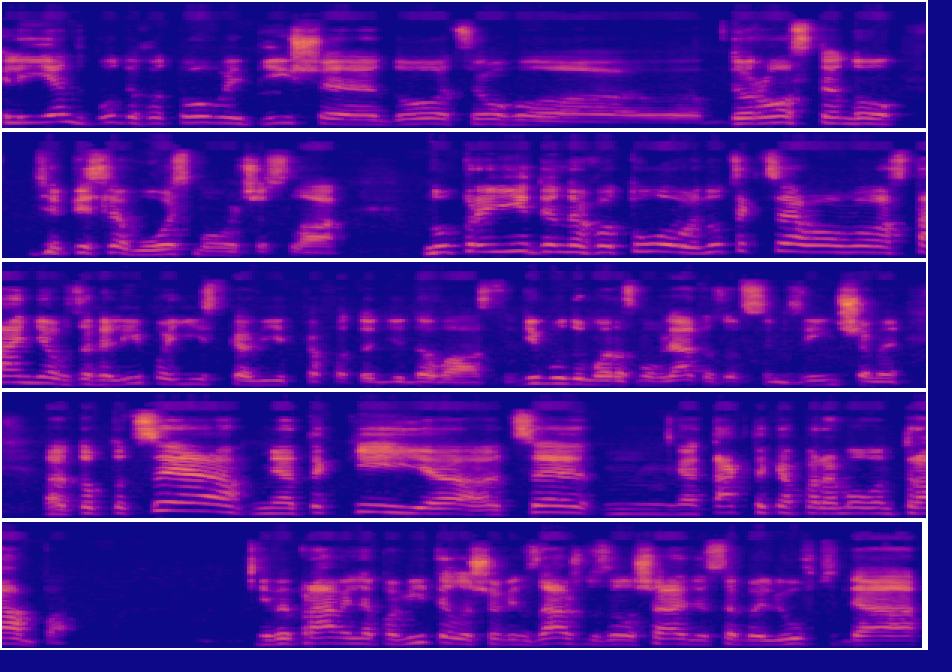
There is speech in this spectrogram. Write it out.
клієнт буде готовий більше до цього е, до розтину після 8 числа. Ну, приїде не готовий. Ну, так це остання взагалі поїздка Віткафа тоді до вас. Тоді будемо розмовляти зовсім з іншими. Е, Тобто, це такий, це тактика перемовин Трампа. І ви правильно помітили, що він завжди залишає для себе люфт для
